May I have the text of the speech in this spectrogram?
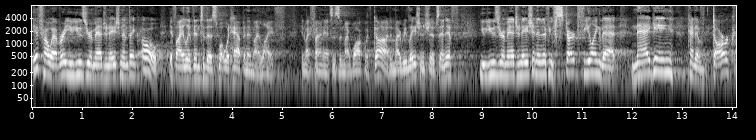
If, however, you use your imagination and think, oh, if I live into this, what would happen in my life, in my finances, in my walk with God, in my relationships? And if you use your imagination, and if you start feeling that nagging, kind of dark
